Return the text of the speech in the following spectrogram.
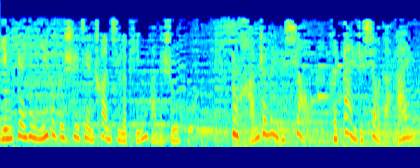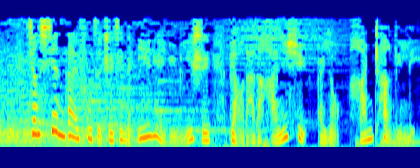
影片用一个个事件串起了平凡的生活，用含着泪的笑和带着笑的哀，将现代父子之间的依恋与迷失表达的含蓄而又酣畅淋漓。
